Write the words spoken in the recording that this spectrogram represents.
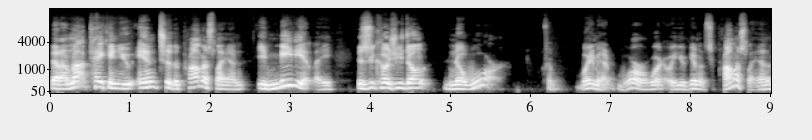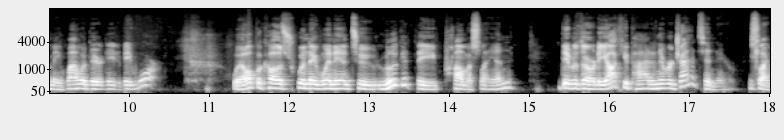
that I'm not taking you into the promised land immediately is because you don't know war. So, wait a minute, war? What are you giving us the promised land? I mean, why would there need to be war? Well, because when they went in to look at the promised land, it was already occupied and there were giants in there. It's like,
